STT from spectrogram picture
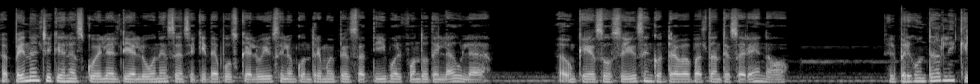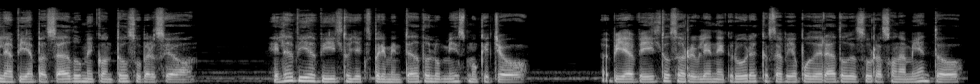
Apenas llegué a la escuela el día lunes, enseguida busqué a Luis y lo encontré muy pensativo al fondo del aula, aunque eso sí se encontraba bastante sereno. Al preguntarle qué le había pasado, me contó su versión. Él había visto y experimentado lo mismo que yo. Había visto esa horrible negrura que se había apoderado de su razonamiento.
